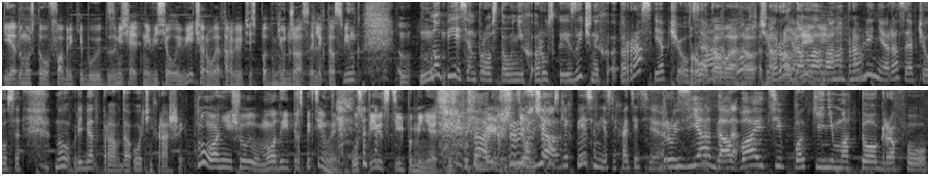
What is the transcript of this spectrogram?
И я думаю, что в фабрике будет замечательный, веселый вечер. Вы оторветесь под нью-джаз и электросвинг. Но песен просто у них русскоязычных раз и обчелся. Рокового Да, вот направления. Направления раз и обчелся. Ну, ребят, правда, очень хороши. Ну, они еще молодые и перспективные. Успеют стиль поменять. Так, Мы их ждем. русских песен, если хотите. Друзья, Да. давайте по кинематографу.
